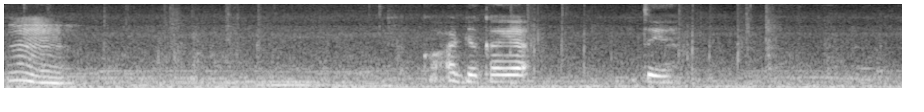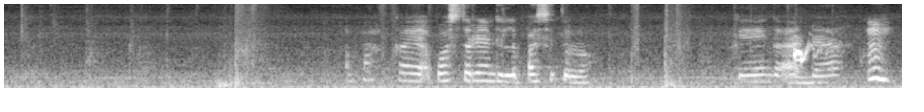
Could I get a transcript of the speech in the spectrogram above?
Hmm. Kok ada kayak itu ya? Apa kayak poster yang dilepas itu loh? Oke, nggak ada. Hmm.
